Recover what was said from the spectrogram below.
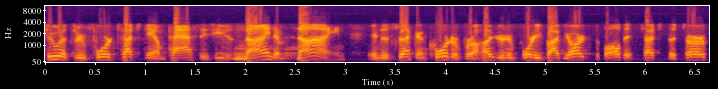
Tua threw four touchdown passes. He's nine of nine in the second quarter for 145 yards. The ball didn't touch the turf.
